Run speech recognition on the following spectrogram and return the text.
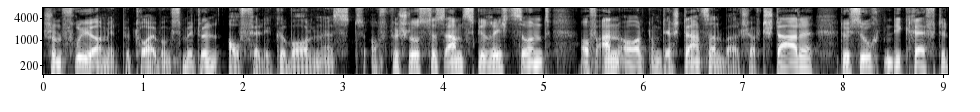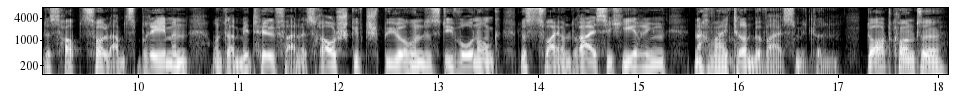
schon früher mit Betäubungsmitteln auffällig geworden ist. Auf Beschluss des Amtsgerichts und auf Anordnung der Staatsanwaltschaft Stade durchsuchten die Kräfte des Hauptzollamts Bremen unter Mithilfe eines Rauschgiftspürhundes die Wohnung des 32-Jährigen nach weiteren Beweismitteln. Dort konnte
